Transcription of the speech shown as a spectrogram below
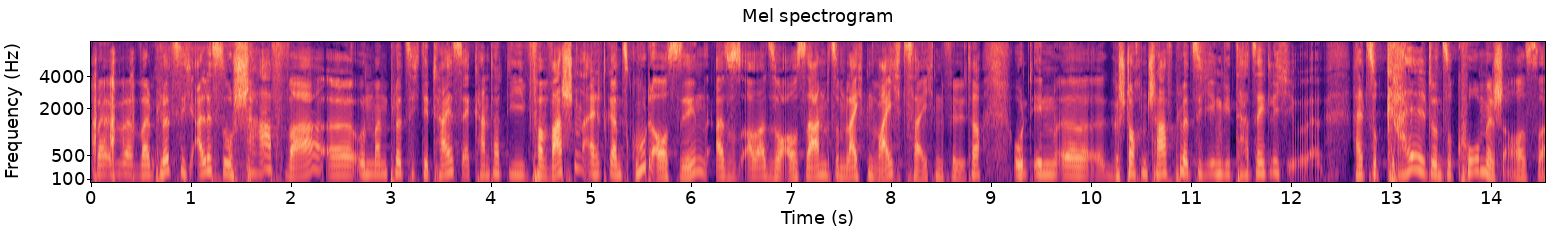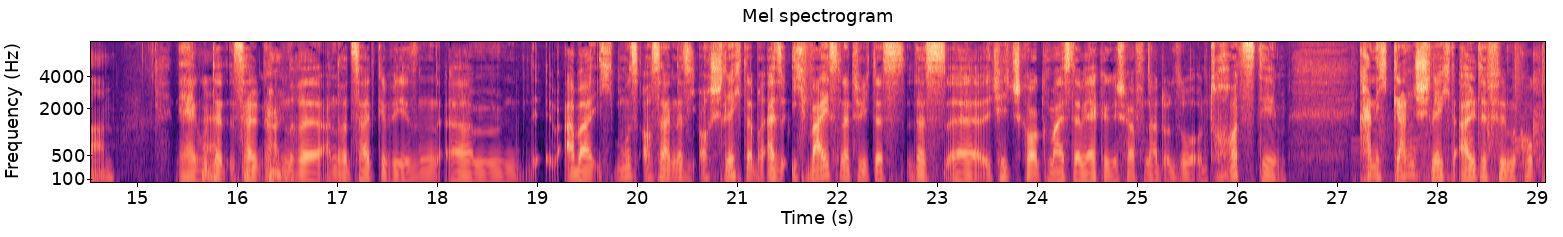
weil, weil, weil plötzlich alles so scharf war äh, und man plötzlich Details erkannt hat, die verwaschen halt ganz gut aussehen, also, also aussahen mit so einem leichten Weichzeichenfilter und in äh, gestochen scharf plötzlich irgendwie tatsächlich äh, halt so kalt und so komisch aussahen. ja gut, das ist halt eine andere andere Zeit gewesen. Ähm, aber ich muss auch sagen, dass ich auch schlechter, also ich weiß natürlich, dass dass äh, Hitchcock Meisterwerke geschaffen hat und so, und trotzdem kann ich ganz schlecht alte Filme gucken.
